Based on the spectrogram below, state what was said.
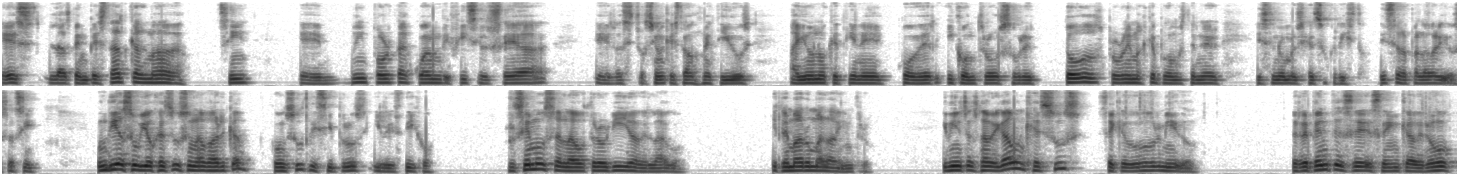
Es la tempestad calmada, ¿sí? Eh, no importa cuán difícil sea eh, la situación que estamos metidos, hay uno que tiene poder y control sobre todos los problemas que podemos tener y su nombre es Jesucristo. Dice la palabra de Dios así. Un día subió Jesús una barca con sus discípulos y les dijo, crucemos a la otra orilla del lago y remaron mal adentro. Y mientras navegaban, Jesús se quedó dormido. De repente se desencadenó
